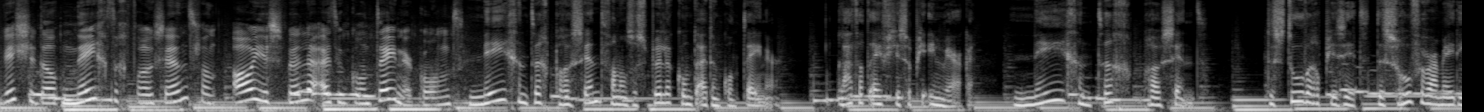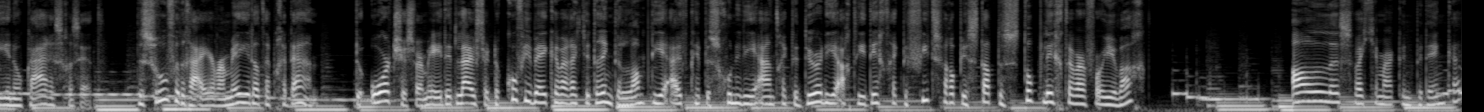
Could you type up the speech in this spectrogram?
Wist je dat 90% van al je spullen uit een container komt? 90% van onze spullen komt uit een container. Laat dat eventjes op je inwerken. 90%. De stoel waarop je zit, de schroeven waarmee die in elkaar is gezet. De schroevendraaier waarmee je dat hebt gedaan. De oortjes waarmee je dit luistert, de koffiebeker waaruit je drinkt, de lamp die je uitknipt, de schoenen die je aantrekt, de deur die je achter je dichttrekt, de fiets waarop je stapt, de stoplichten waarvoor je wacht. Alles wat je maar kunt bedenken,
